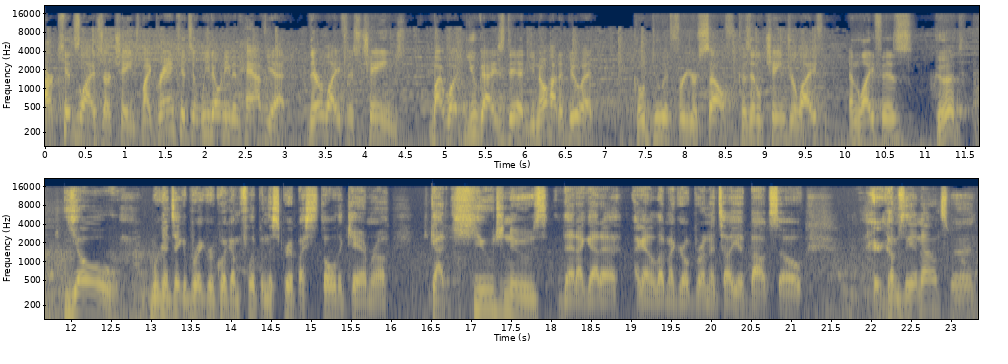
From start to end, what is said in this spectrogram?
Our kids' lives are changed. My grandkids that we don't even have yet, their life is changed by what you guys did. You know how to do it. Go do it for yourself because it'll change your life, and life is good. Yo, we're gonna take a break real quick. I'm flipping the script. I stole the camera. Got huge news that I gotta I gotta let my girl Brenda tell you about. So here comes the announcement.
